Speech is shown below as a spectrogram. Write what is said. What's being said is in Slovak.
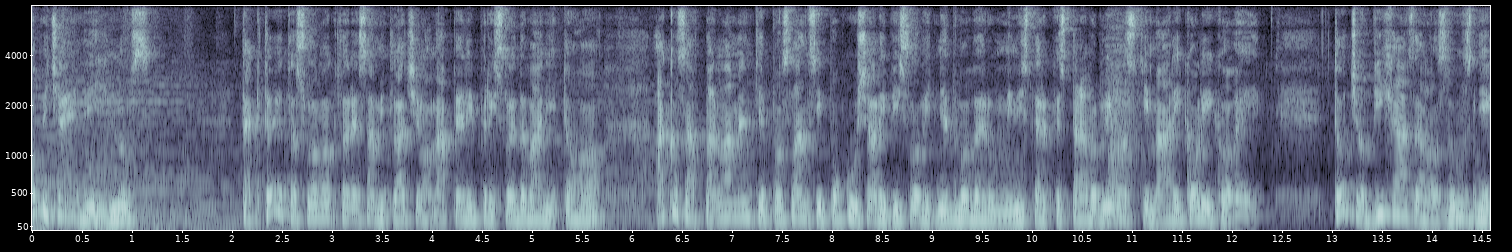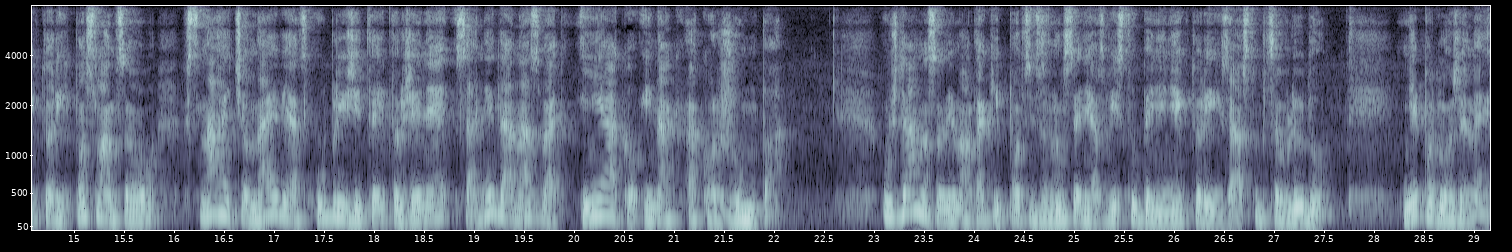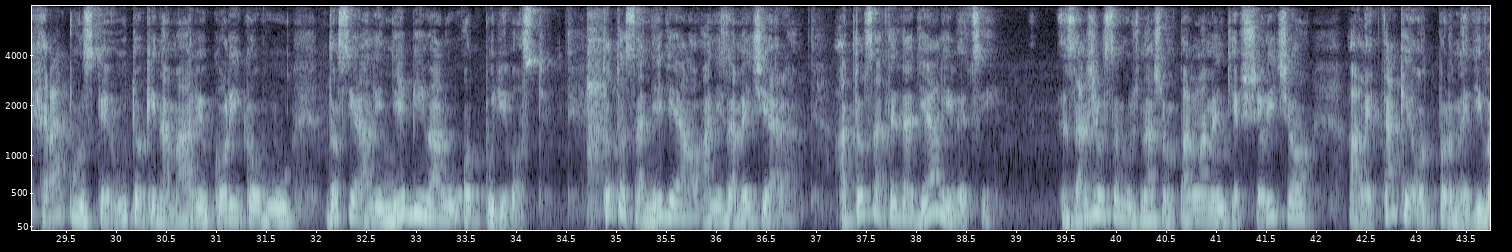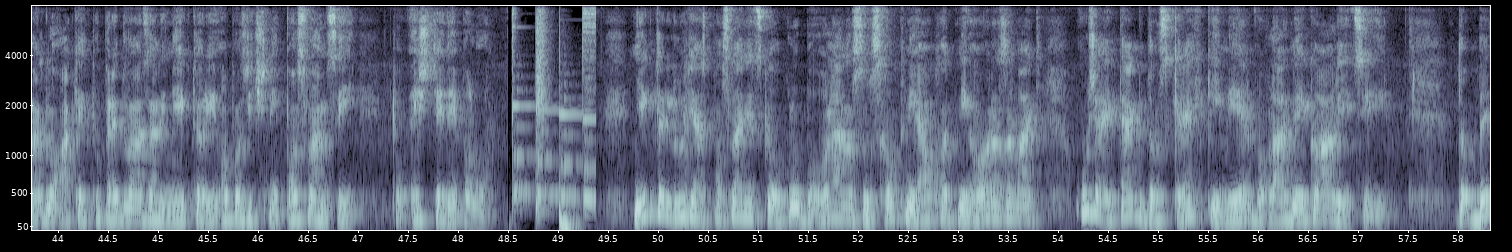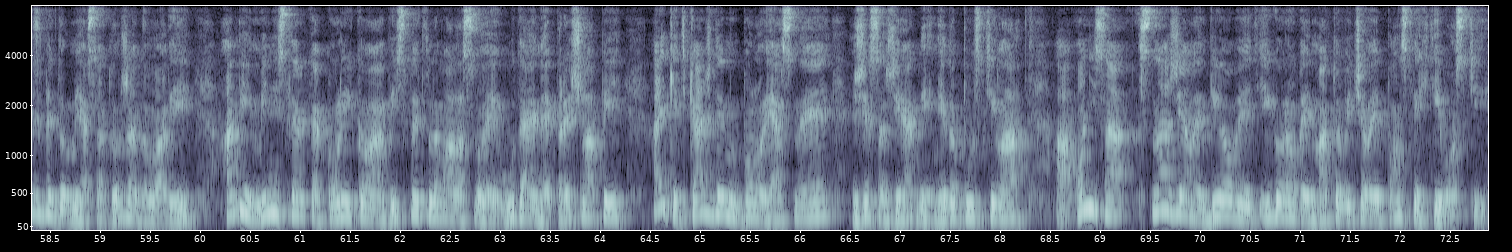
Obyčajný hnus. Tak to je to slovo, ktoré sa mi tlačilo na pery pri sledovaní toho, ako sa v parlamente poslanci pokúšali vysloviť nedôveru ministerke spravodlivosti Mári Kolíkovej. To, čo vychádzalo z úst niektorých poslancov v snahe čo najviac ublížiť tejto žene, sa nedá nazvať nejako inak ako žumpa. Už dávno som nemal taký pocit znusenia z vystúpení niektorých zástupcov ľudu nepodložené chrapunské útoky na Máriu Kolíkovú dosiahli nebývalú odpudivosť. Toto sa nedialo ani za Mečiara. A to sa teda diali veci. Zažil som už v našom parlamente všeličo, ale také odporné divadlo, aké tu predvádzali niektorí opoziční poslanci, tu ešte nebolo. Niektorí ľudia z poslaneckého klubu Olano sú schopní a ochotní ohrozovať už aj tak dosť krehký mier vo vládnej koalícii do bezvedomia sa dožadovali, aby ministerka Kolíková vysvetľovala svoje údajné prešlapy, aj keď každému bolo jasné, že sa žiadnych nedopustila a oni sa snažia len vyhovieť Igorovej Matovičovej pomstichtivosti.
